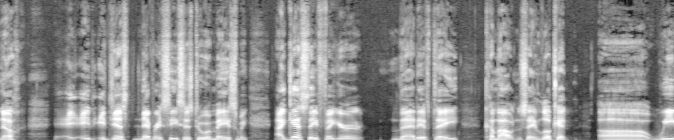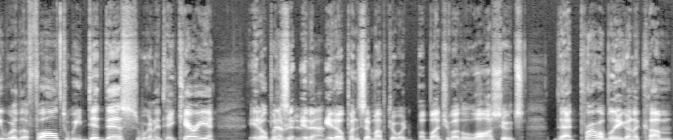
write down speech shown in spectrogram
know, it, it just never ceases to amaze me. I guess they figure that if they come out and say, look at, uh, we were the fault, we did this, we're going to take care of you, it opens it, it opens them up to a, a bunch of other lawsuits that probably are going to come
